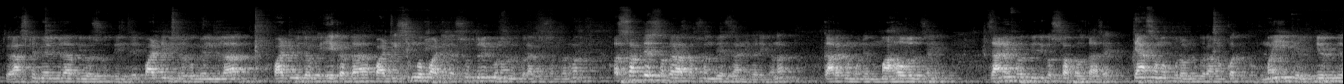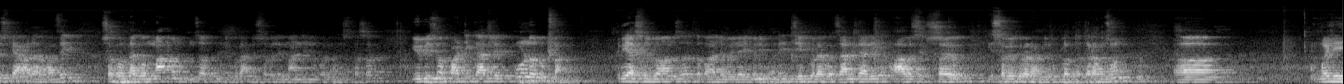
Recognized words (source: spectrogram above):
त्यो राष्ट्रिय मेलमिलाप दिवसको दिन चाहिँ पार्टीभित्रको मेलमिलाप पार्टीभित्रको एकता पार्टी सिङ्गो पार्टीलाई सुदृढ बनाउने कुराको सन्दर्भमा असाध्यै सकारात्मक सन्देश जाने गरिकन कार्यक्रम हुने माहौल चाहिँ जाने प्रतिनिधिको सफलता चाहिँ त्यहाँसम्म पुर्याउने कुरामा कति मै त्यो त्यसकै आधारमा चाहिँ सफलताको मापन हुन्छ भन्ने कुरा हामी सबैले मानिनुपर्ने अवस्था छ यो बिचमा पार्टी कार्यालय पूर्ण रूपमा क्रियाशील रहन्छ तपाईँहरूले मैले पनि भने जे कुराको जानकारी आवश्यक सहयोग यी सबै कुराहरू हामीले उपलब्ध गराउँछौँ मैले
